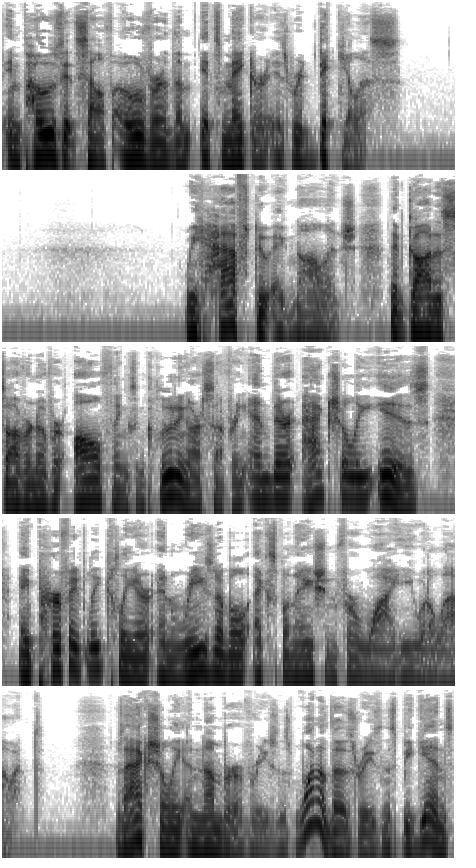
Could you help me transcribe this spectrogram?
impose itself over the, its maker is ridiculous. We have to acknowledge that God is sovereign over all things, including our suffering, and there actually is a perfectly clear and reasonable explanation for why He would allow it. There's actually a number of reasons. One of those reasons begins,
